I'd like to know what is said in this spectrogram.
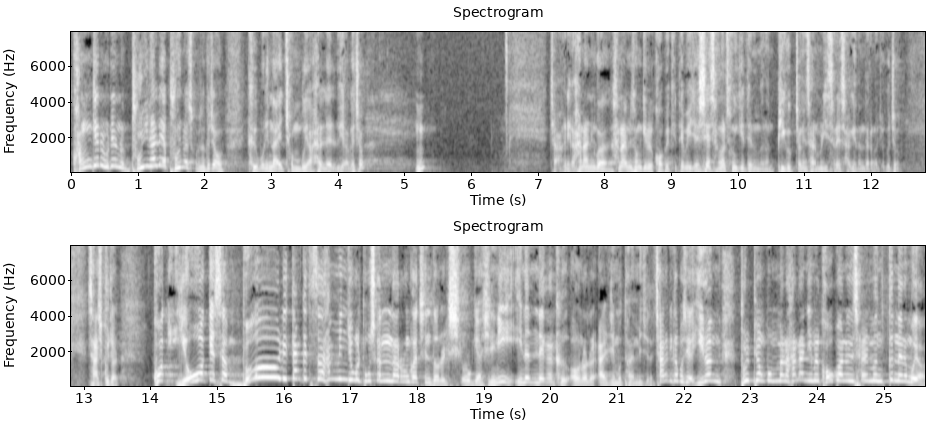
관계를 우리는 부인할래야 부인할 수 없어. 그죠? 그분이 나의 전부야. 할렐루야. 그죠? 응? 자, 그러니까 하나님과 하나님 성기를 거부했기 때문에 이제 세상을 섬기게 되는 것은 비극적인 삶을 이스라엘에 살게 된다는 거죠. 그죠? 49절. 곧 여호와께서 멀리 땅 끝에서 한 민족을 독식하는 나라로 같이 너를 치러오게 하시니 이는 내가 그 언어를 알지 못하는 민족이다. 자, 그러니까 보세요. 이런 불평분만 하나님을 거부하는 삶은 끝내는 뭐야?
